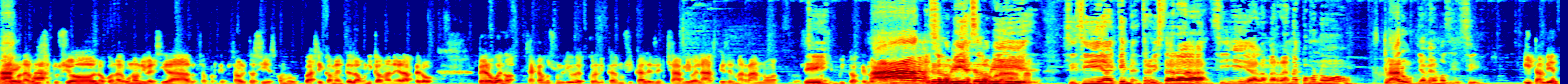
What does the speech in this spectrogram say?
ah, con alguna institución o con alguna universidad, o sea, porque pues, ahorita sí es como básicamente la única manera, pero pero bueno, sacamos un libro de crónicas musicales de Charlie Velázquez, del Marrano. Los sí. invito a que lo Ah, ese lo vi, ese lo vi. Sí, sí, hay que entrevistar a, sí, a la Marrana, ¿cómo no? Claro. Ya veamos, sí. Y también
